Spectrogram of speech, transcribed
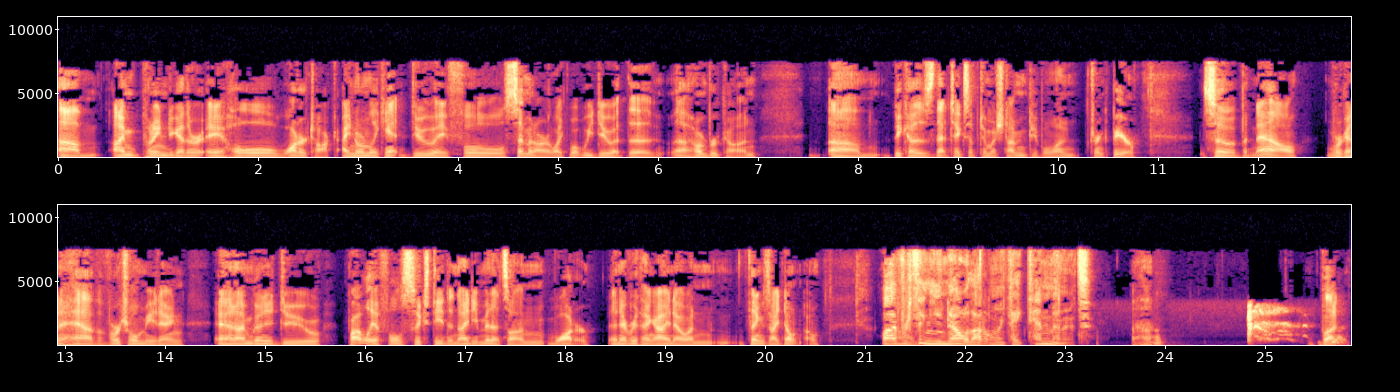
um, I'm putting together a whole water talk. I normally can't do a full seminar like what we do at the uh, HomebrewCon um, because that takes up too much time and people want to drink beer. So, but now we're going to have a virtual meeting and I'm going to do probably a full 60 to 90 minutes on water and everything I know and things I don't know. Well, everything um, you know, that'll only take 10 minutes. Uh-huh. but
